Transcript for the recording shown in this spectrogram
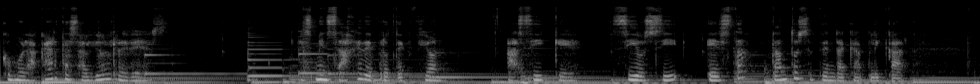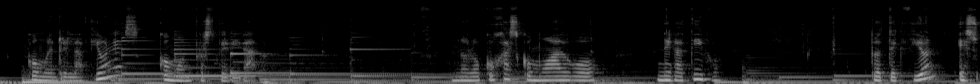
Como la carta salió al revés, es mensaje de protección, así que sí o sí esta tanto se tendrá que aplicar como en relaciones como en prosperidad no lo cojas como algo negativo. Protección es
